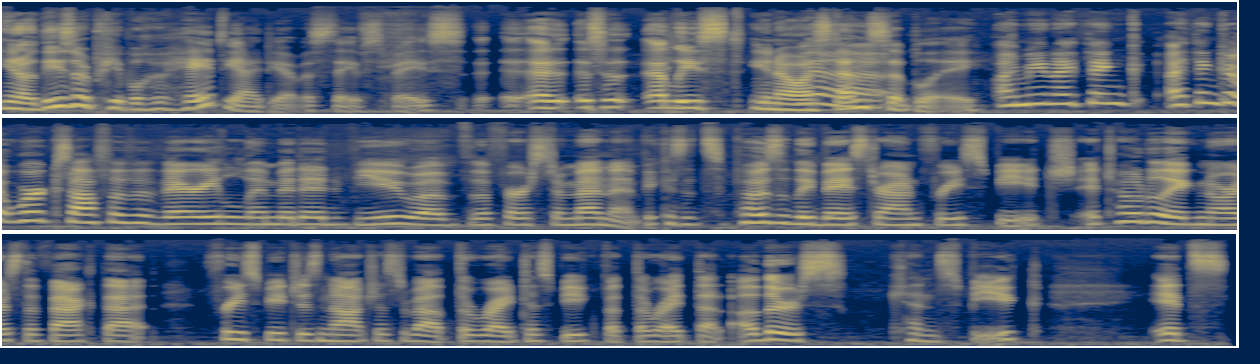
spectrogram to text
you know these are people who hate the idea of a safe space, uh, uh, at least you know Yeah. ostensibly. I mean, I think I think it works off of a very limited view of the First Amendment because it's supposedly based around free speech. It totally ignores the fact that free speech is not just about the right to speak, but the right that others can speak. It's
